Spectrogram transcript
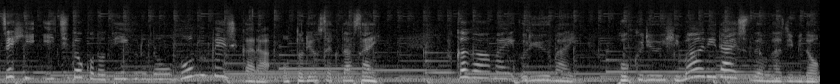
ぜひ一度このティーグルのホームページからお取り寄せください。深川米雨竜米北流ひまわりライスでおなじみの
